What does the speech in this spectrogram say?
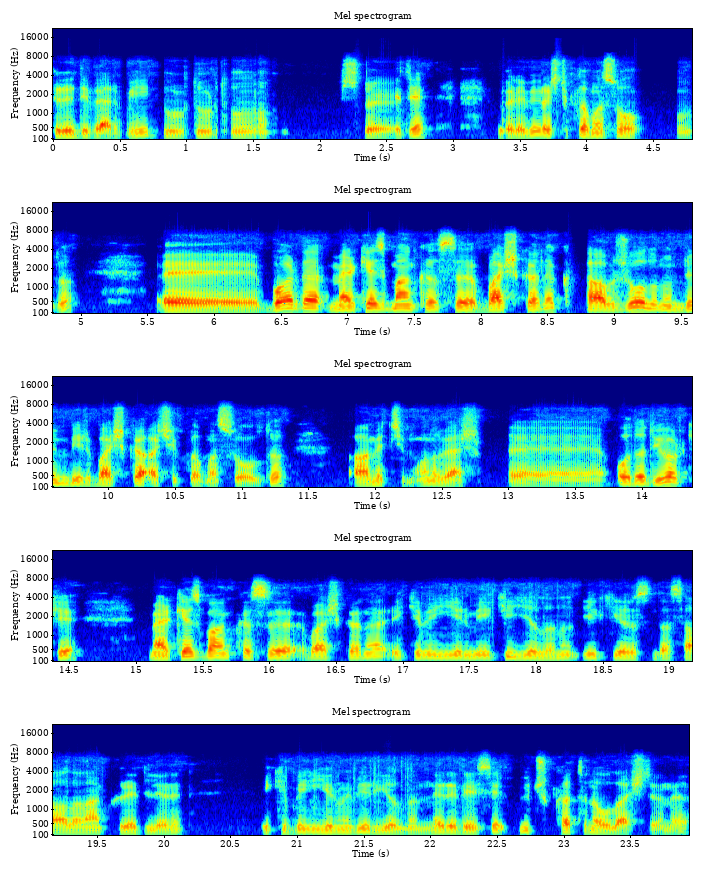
kredi vermeyi durdurduğunu söyledi. Böyle bir açıklaması oldu. Ee, bu arada Merkez Bankası Başkanı Kavcıoğlu'nun dün bir başka açıklaması oldu. Ahmetciğim onu ver. Ee, o da diyor ki Merkez Bankası Başkanı 2022 yılının ilk yarısında sağlanan kredilerin 2021 yılının neredeyse 3 katına ulaştığını,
